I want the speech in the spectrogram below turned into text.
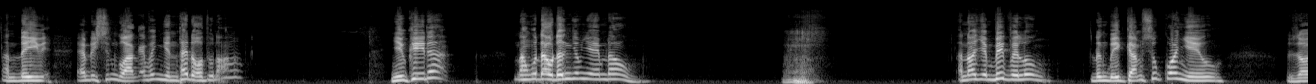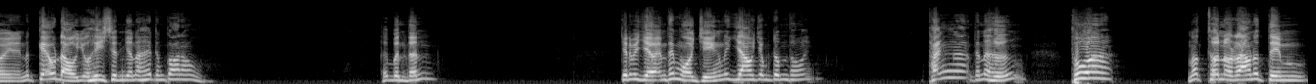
Anh đi, em đi sinh hoạt, em phải nhìn thái độ tụi nó nhiều khi đó nó không có đau đớn giống như em đâu anh nói cho em biết vậy luôn đừng bị cảm xúc quá nhiều rồi nó kéo đầu vô hy sinh cho nó hết không có đâu phải bình tĩnh Cho nên bây giờ em thấy mọi chuyện nó giao trong Trung thôi. Thắng á, thì nó hưởng. Thua nó turn around nó tìm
